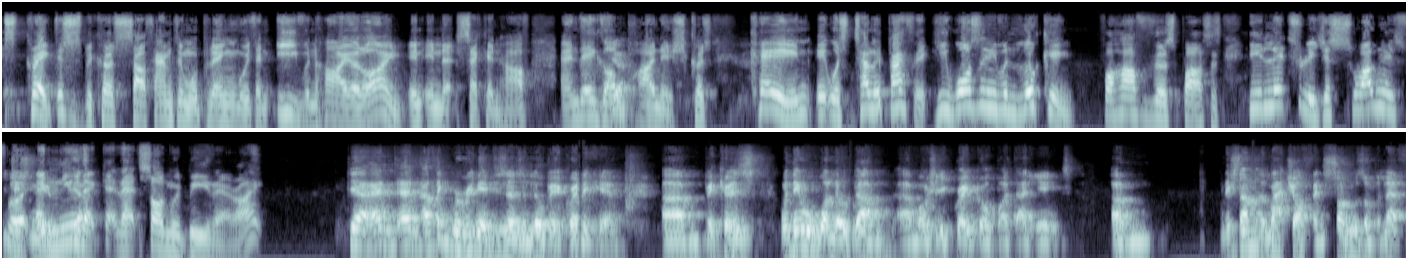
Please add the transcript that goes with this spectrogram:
this, Craig, this is because Southampton were playing with an even higher line in, in that second half, and they got Yeah. punished because Kane, it was telepathic. He wasn't even looking for half of those passes. He literally just swung his foot knew, and knew yeah. that that Son would be there, right? Yeah, and, and I think Mourinho deserves a little bit of credit here um, because when they were 1 0 down, um, obviously a great goal by Danny Ings, um, they started the match off and Son was on the left.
